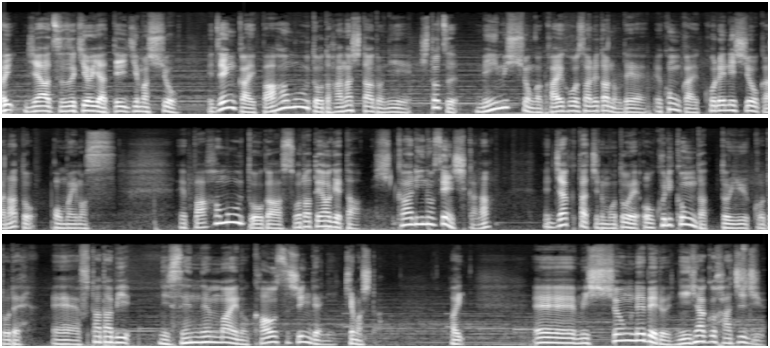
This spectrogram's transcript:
はい、じゃあ続きをやっていきましょう。前回バハムートと話した後に一つメインミッションが解放されたので今回これにしようかなと思います。バハムートが育て上げた光の戦士かな？ジャクたちの元へ送り込んだということで、えー再び2000年前のカオス神殿に来ました。はい。えーミッションレベル280。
